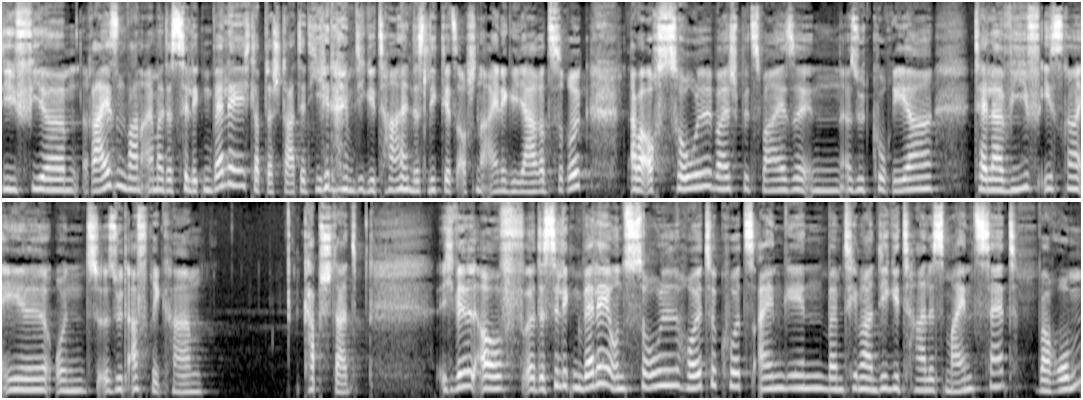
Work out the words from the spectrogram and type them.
Die vier Reisen waren einmal das Silicon Valley. Ich glaube, da startet jeder im Digitalen. Das liegt jetzt auch schon einige Jahre zurück. Aber auch Seoul beispielsweise in Südkorea, Tel Aviv, Israel und Südafrika, Kapstadt. Ich will auf äh, das Silicon Valley und Soul heute kurz eingehen beim Thema digitales Mindset. Warum?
